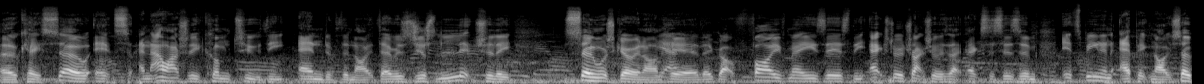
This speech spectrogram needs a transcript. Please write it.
Okay, so it's now actually come to the end of the night. There is just literally so much going on Yeah. here. They've got five mazes, the extra attraction is that exorcism. It's been an epic night. So,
